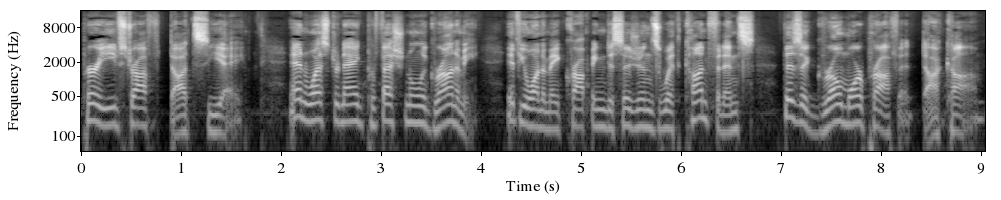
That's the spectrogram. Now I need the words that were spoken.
PrairieEavesTrough.ca. And Western Ag Professional Agronomy. If you want to make cropping decisions with confidence, visit growmoreprofit.com.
